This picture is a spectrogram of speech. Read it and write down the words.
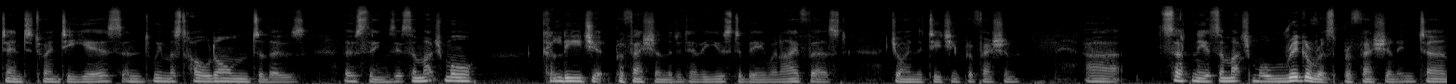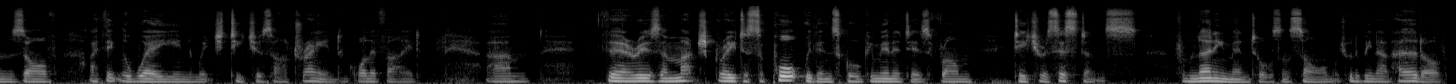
10 to 20 years, and we must hold on to those those things. It's a much more collegiate profession than it ever used to be when I first joined the teaching profession. Uh, certainly, it's a much more rigorous profession in terms of, I think, the way in which teachers are trained and qualified. Um, there is a much greater support within school communities from teacher assistants, from learning mentors, and so on, which would have been unheard of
